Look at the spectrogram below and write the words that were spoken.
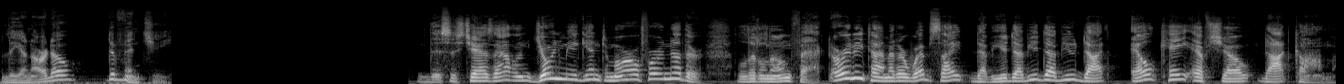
Leonardo da Vinci. This is Chaz Allen. Join me again tomorrow for another little known fact, or anytime at our website, www.lkfshow.com.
